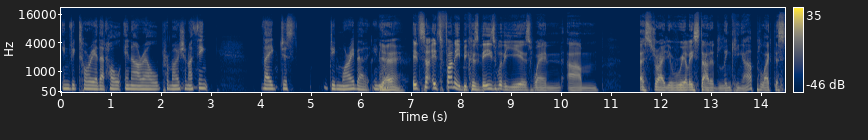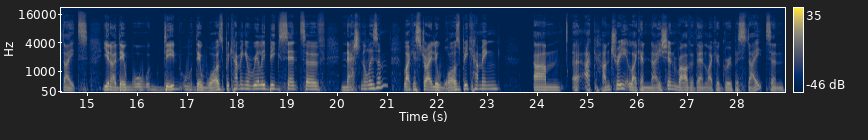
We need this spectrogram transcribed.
in Victoria, that whole NRL promotion. I think they just didn't worry about it, you know? Yeah, it's it's funny because these were the years when um, Australia really started linking up. Like the states, you know, there w- did there was becoming a really big sense of nationalism. Like Australia was becoming um, a, a country, like a nation, rather than like a group of states. And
